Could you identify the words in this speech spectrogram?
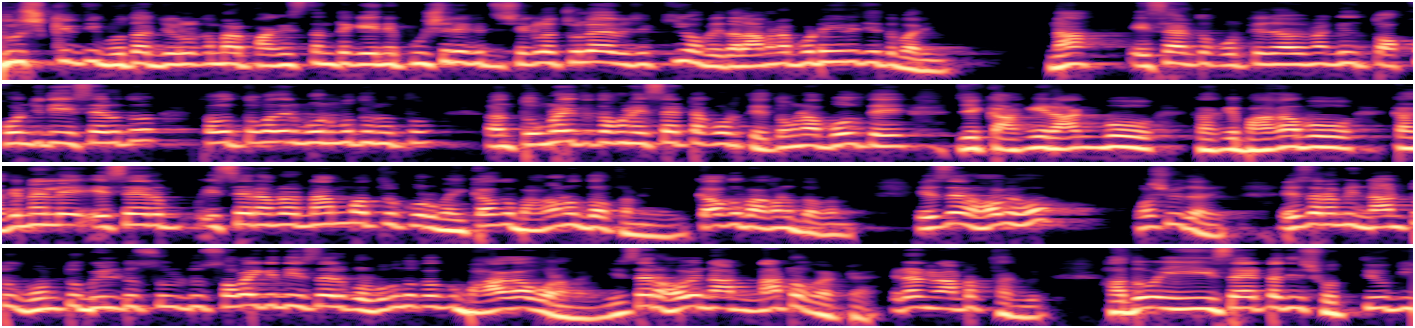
দুষ্কৃতি ভোটার যেগুলোকে আমরা পাকিস্তান থেকে এনে পুষে রেখেছি, সেগুলো চলে যাবে, সে কী হবে? তাহলে আমরা ভোটে হেরে যেতে পারি। না এসআর তো করতে যাবে না, কিন্তু তখন যদি এসআর হতো, তখন তোমাদের মন মতন হতো। কারণ তোমরাই তো তখন এসআরটা করতে। তোমরা বলতে যে কাকে রাখব, কাকে ভাগাবো, কাকে নাহলে এসআর এসআর আমরা নাম মাত্র করব ভাই। কাউকে ভাগানোর দরকার নেই ভাই, কাউকে ভাগানোর দরকার নেই। এসআর হবে হোক অসুবিধা নেই। এছাড়া আমি নান্টু ঘন্টু, বিল্টু, সুলটু সবাইকে দিয়ে এসআইআর করব, কিন্তু কাউকে ভাগাবো না ভাই। এসআইআর হবে নাটক একটা, এটা নাটক থাকবে। হাতো, এই এসআইআরটা যদি সত্যিও কি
